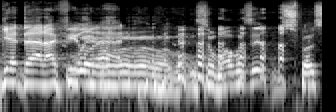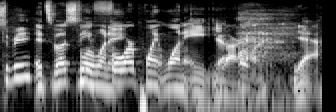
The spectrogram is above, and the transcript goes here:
get that. I feel Wait, that. wait, wait, wait, wait. So what was it supposed to be? It's supposed to be 4.18. 4.18 ERA. Yeah.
